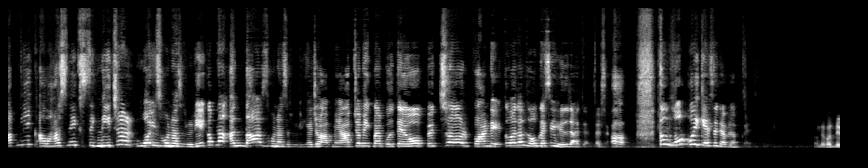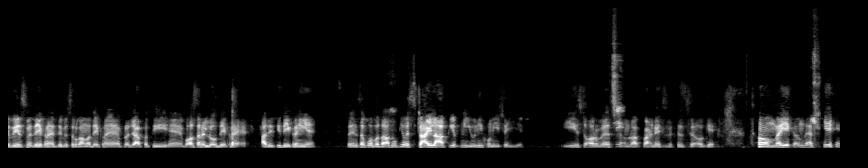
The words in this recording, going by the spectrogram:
अपनी एक आवाज़ में एक सिग्नेचर वॉइस होना ज़रूरी है एक अपना अंदाज होना ज़रूरी है जो आप में। आप जब एक बार बोलते हो "ओ, पिक्चर पांडे तो मतलब लोग ऐसे हिल जाते हैं अंदर से। तो वो कोई कैसे डेवलप करे? देखो दिव्य इसमें देख रहे हैं दिव्य सुलगामा देख रहे हैं प्रजापति हैं बहुत सारे लोग देख रहे हैं आदिति देख रही हैं। तो इन सबको बता दूँ कि वो स्टाइल आपकी अपनी यूनिक होनी चाहिए। ईस्ट और वेस्ट अनुराग पांडे ओके तो मैं ये कहूँगा कि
